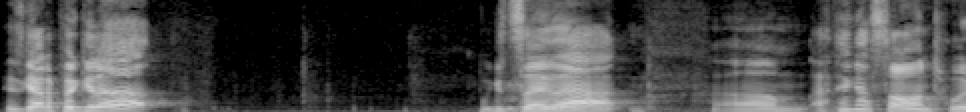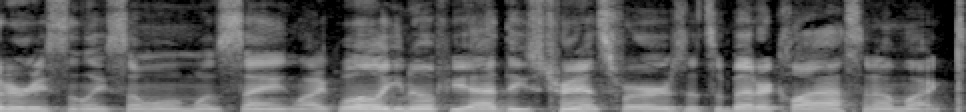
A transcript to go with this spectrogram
He's got to pick it up. We can say that. Um, I think I saw on Twitter recently someone was saying like, "Well, you know, if you add these transfers, it's a better class." And I'm like,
